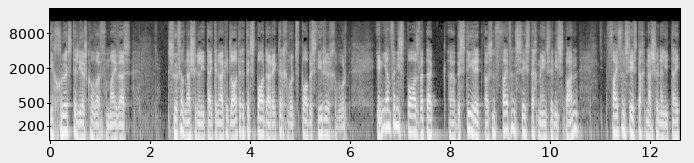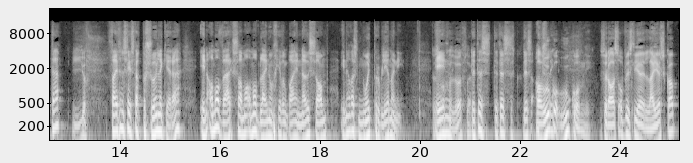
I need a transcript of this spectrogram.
die grootste leerskool wat vir my was soveel nasionaliteite nou ek het later het ek spa direkteur geword spa bestuurder geword. En een van die spas wat ek uh, bestuur het was 'n 65 mense in die span 65 nasionaliteite ja 65 persoonlikhede en almal werk saam almal bly in 'n omgewing baie nou saam en daar was nooit probleme nie Dis ongelooflik. Dit is dit is dis Maar hoekom hoekom nie? So daar's obviously 'n leierskap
